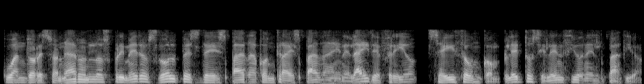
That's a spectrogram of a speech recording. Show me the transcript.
Cuando resonaron los primeros golpes de espada contra espada en el aire frío, se hizo un completo silencio en el patio.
